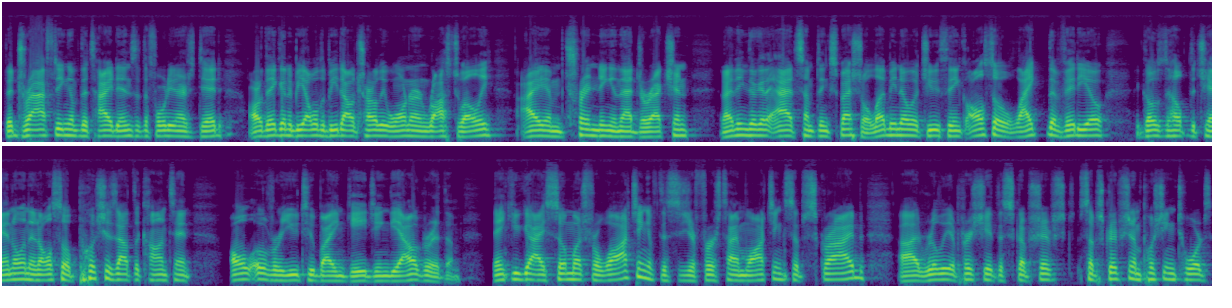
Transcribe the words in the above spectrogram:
the drafting of the tight ends that the 49ers did. Are they going to be able to beat out Charlie Woerner and Ross Dwelley? I am trending in that direction, and I think they're going to add something special. Let me know what you think. Also, like the video, it goes to help the channel, and it also pushes out the content all over YouTube by engaging the algorithm. Thank you guys so much for watching. If this is your first time watching, subscribe. Uh, I really appreciate the subscription. I'm pushing towards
